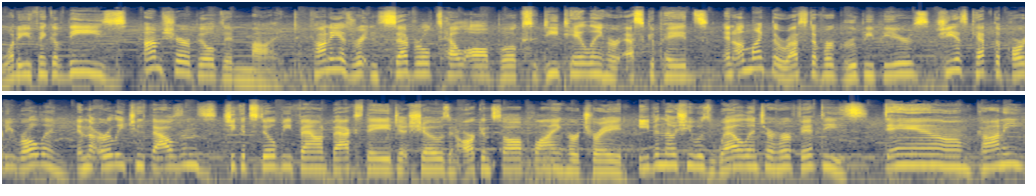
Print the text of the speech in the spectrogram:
What do you think of these? I'm sure Bill didn't mind. Connie has written several tell all books detailing her escapades, and unlike the rest of her groupie peers, she has kept the party rolling. In the early 2000s, she could still be found backstage at shows in Arkansas plying her trade, even though she was well into her 50s. Damn, Connie.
